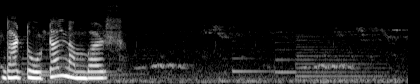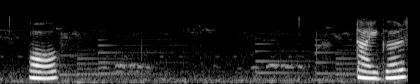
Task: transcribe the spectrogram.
the total numbers of tigers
